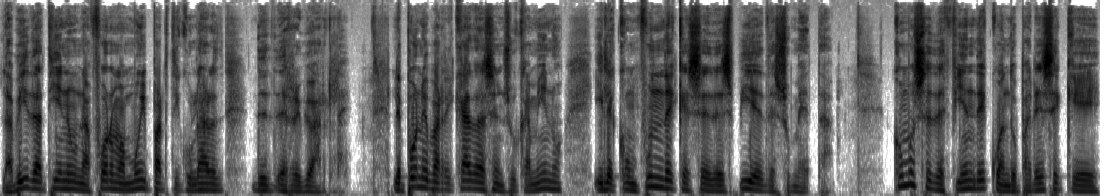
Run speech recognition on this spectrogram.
La vida tiene una forma muy particular de derribarle. Le pone barricadas en su camino y le confunde que se desvíe de su meta. ¿Cómo se defiende cuando parece que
